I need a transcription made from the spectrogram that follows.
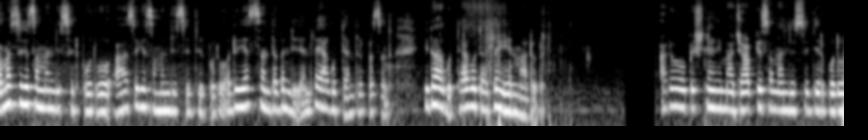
ಸಮಸ್ಯೆಗೆ ಸಂಬಂಧಿಸಿರ್ಬೋದು, ಆಸೆಗೆ ಸಂಬಂಧಿಸಿದ್ದಿರ್ಬೋದು, ಅದು ಎಸ್ ಅಂತ ಬಂದಿದೆ ಅಂದರೆ ಆಗುತ್ತೆ ಹಂಡ್ರೆಡ್ ಪರ್ಸೆಂಟ್ ಇದು ಆಗುತ್ತೆ. ಆಗೋದಾದರೆ ಏನು ಮಾಡೋದು? ಅದು ಪ್ರಶ್ನೆ ನಿಮ್ಮ ಜಾಬ್ಗೆ ಸಂಬಂಧಿಸಿದ್ದಿರ್ಬೋದು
